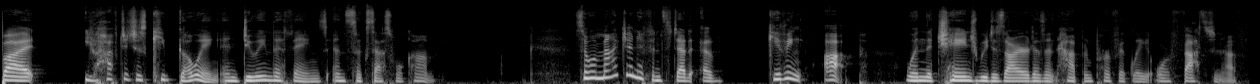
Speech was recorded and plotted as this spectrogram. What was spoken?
But you have to just keep going and doing the things, and success will come. So imagine if instead of giving up when the change we desire doesn't happen perfectly or fast enough,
